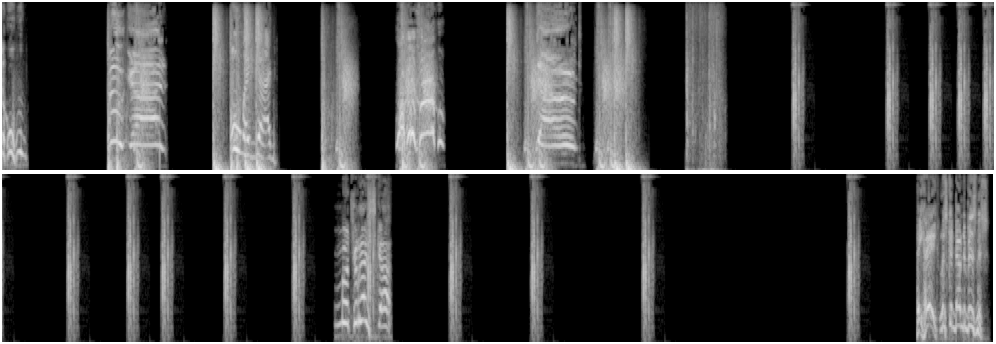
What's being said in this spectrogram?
Oh god! Oh my god! Don't! Matryoshka! Hey, hey, let's get down to business.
